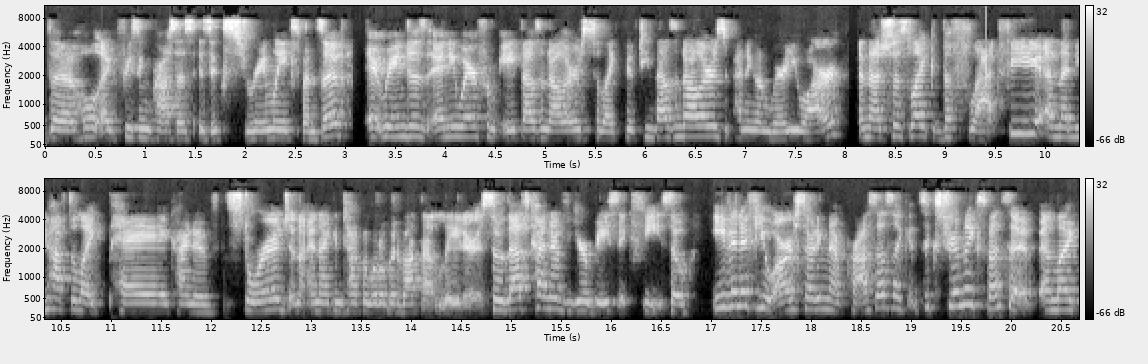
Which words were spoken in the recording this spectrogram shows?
the whole egg freezing process is extremely expensive. It ranges anywhere from $8,000 to like $15,000, depending on where you are. And that's just like the flat fee. And then you have to like pay kind of storage. And, and I can talk a little bit about that later. So that's kind of your basic fee. So even if you are starting that process, like it's extremely expensive. And like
